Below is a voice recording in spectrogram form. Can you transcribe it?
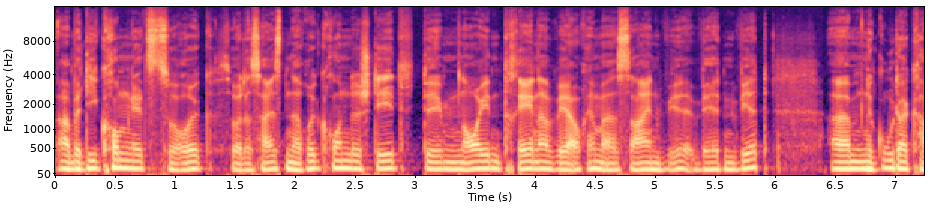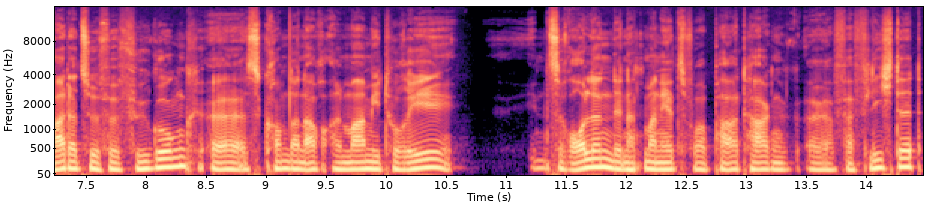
Aber die kommen jetzt zurück. So, das heißt, in der Rückrunde steht dem neuen Trainer, wer auch immer es sein werden wird, ähm, ein guter Kader zur Verfügung. Äh, es kommt dann auch Almami Touré ins Rollen, den hat man jetzt vor ein paar Tagen äh, verpflichtet.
